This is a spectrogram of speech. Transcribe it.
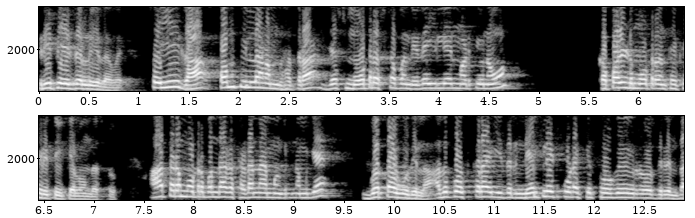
ತ್ರೀ ಫೇಸ್ ಅಲ್ಲೂ ಇದಾವೆ. ಸೊ ಈಗ ಪಂಪ್ ಇಲ್ಲ ನಮ್ದು ಹತ್ರ. ಜಸ್ಟ್ ಮೋಟರ್ ಅಷ್ಟ ಬಂದಿದೆ. ಇಲ್ಲಿ ಏನ್ ಮಾಡ್ತೀವಿ ನಾವು? ಕಪಲ್ಡ್ ಮೋಟರ್ ಅಂತ ಕರಿತೀವಿ ಕೆಲವೊಂದಷ್ಟು. ಆ ತರ ಮೋಟರ್ ಬಂದಾಗ ಸಡನ್ ನಮಗೆ ಗೊತ್ತಾಗೋದಿಲ್ಲ ಅದಕ್ಕೋಸ್ಕರ ಇದ್ರ ನೇಮ್ ಪ್ಲೇಟ್ ಕೂಡ ಕಿತ್ತು ಹೋಗಿರೋದ್ರಿಂದ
